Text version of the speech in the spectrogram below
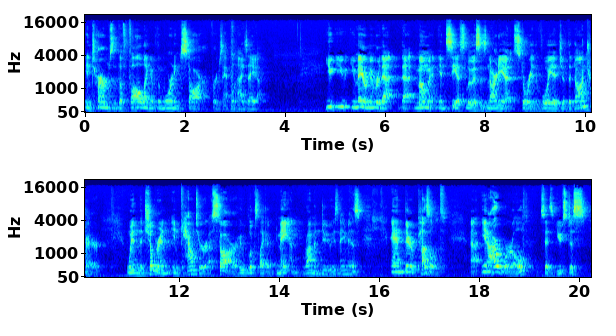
in terms of the falling of the morning star, for example, in Isaiah. You, you, you may remember that, that moment in C.S. Lewis's Narnia story, The Voyage of the Dawn Treader, when the children encounter a star who looks like a man, Ramandu, his name is, and they're puzzled. Uh, in our world, says Eustace,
